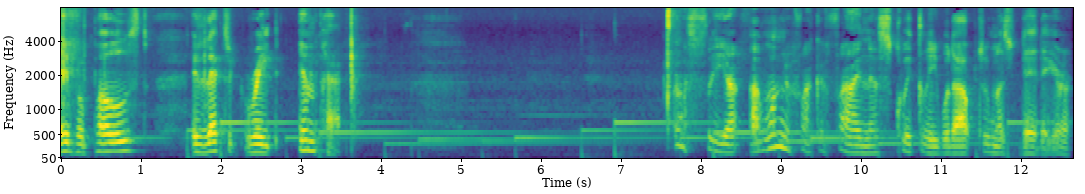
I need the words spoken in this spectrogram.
a proposed electric rate impact. Let's see, I, I wonder if I can find this quickly without too much dead air.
